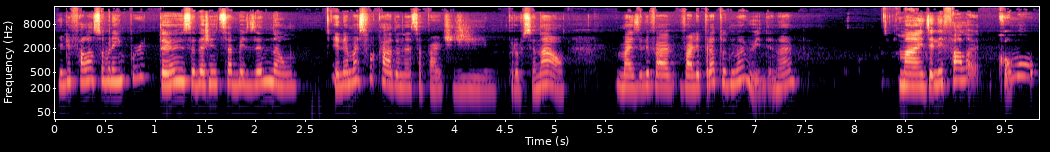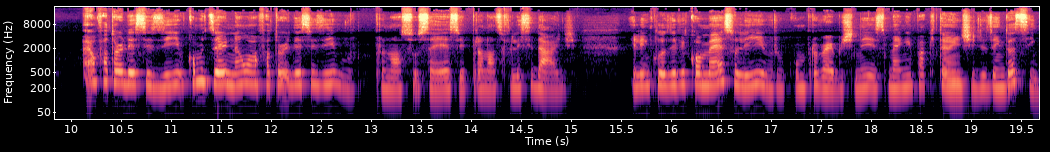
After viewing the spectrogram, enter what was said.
Ele fala sobre a importância da gente saber dizer não. Ele é mais focado nessa parte de profissional, mas ele vai, vale para tudo na vida, né? Mas ele fala como é um fator decisivo, como dizer não é um fator decisivo para o nosso sucesso e para nossa felicidade. Ele, inclusive, começa o livro com um provérbio chinês mega impactante, dizendo assim:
